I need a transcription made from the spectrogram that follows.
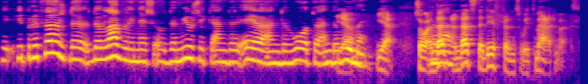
he, he prefers the, the loveliness of the music and the air and the water and the yeah, woman. Yeah. So and that and that's the difference with Mad Max,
